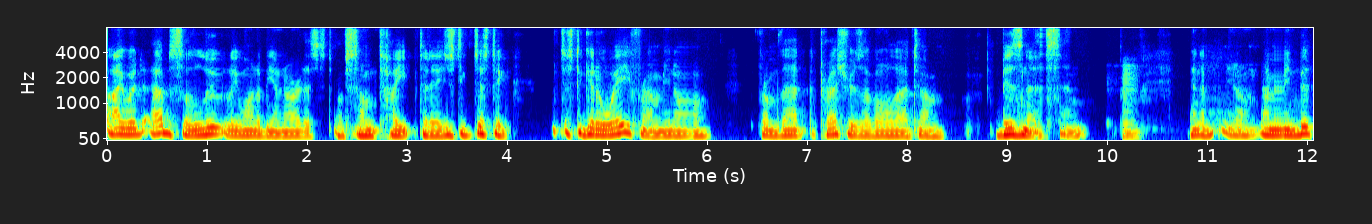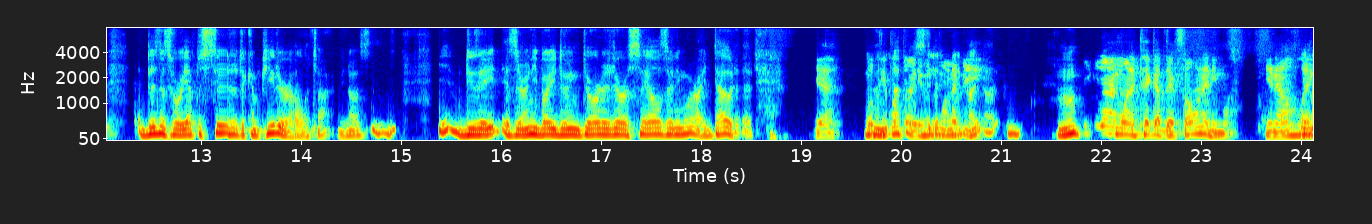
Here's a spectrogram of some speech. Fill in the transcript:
I would absolutely want to be an artist of some type today just to just to just to get away from you know from that the pressures of all that um, business and mm. and you know I mean business where you have to sit at a computer all the time. You know, do they? Is there anybody doing door to door sales anymore? I doubt it. Yeah. Well, people don't even want to be. hmm? People don't want to pick up their phone anymore. You know, like,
